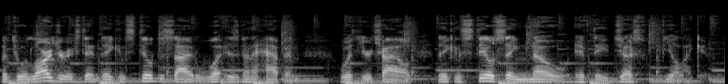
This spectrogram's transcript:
But to a larger extent, they can still decide what is going to happen with your child. They can still say no if they just feel like it.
